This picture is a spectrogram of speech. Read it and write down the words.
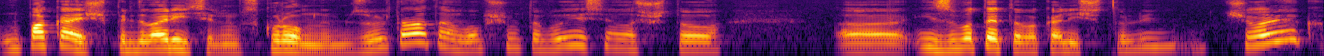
ну, пока еще предварительным скромным результатам, в общем-то, выяснилось, что э, из вот этого количества человек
